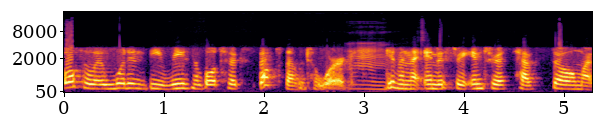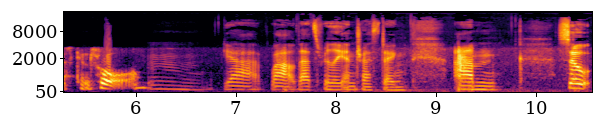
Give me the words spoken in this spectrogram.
also it wouldn't be reasonable to expect them to work mm. given that industry interests have so much control. Mm. Yeah, wow, that's really interesting. Um, so,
